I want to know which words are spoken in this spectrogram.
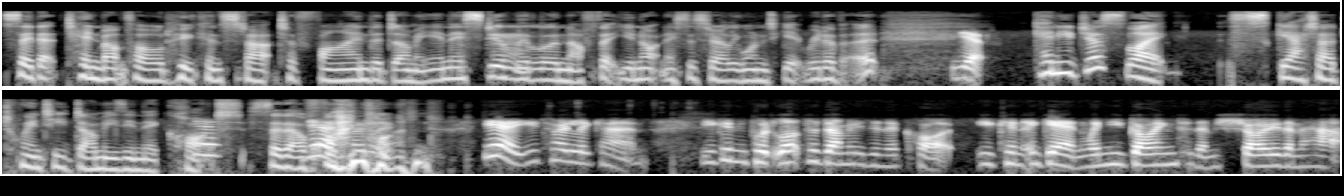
say that ten month old who can start to find the dummy and they're still mm. little enough that you're not necessarily wanting to get rid of it, yep. Can you just like scatter twenty dummies in their cot yeah. so they'll yeah, find totally. one? Yeah, you totally can. You can put lots of dummies in the cot. You can again when you're going to them, show them how.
